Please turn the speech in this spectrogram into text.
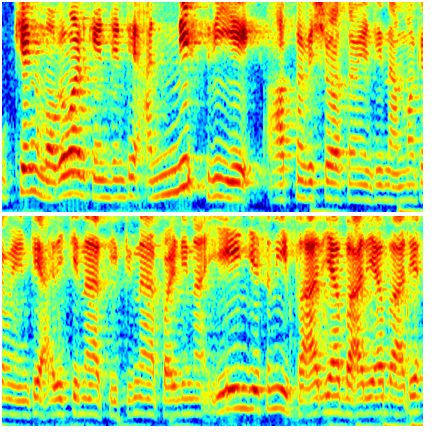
ముఖ్యంగా మగవాడికి ఏంటంటే అన్నీ స్త్రీయే. ఆత్మవిశ్వాసం ఏంటి? నమ్మకం ఏంటి? అరిచినా తిట్టినా పడినా ఏం చేసినా ఈ భార్య భార్య భార్య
